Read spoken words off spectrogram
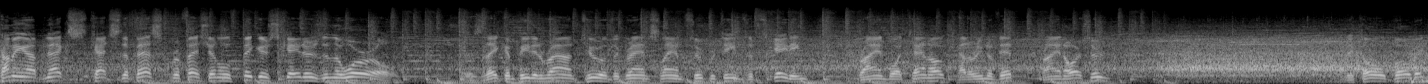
Coming up next, catch the best professional figure skaters in the world as they compete in round two of the Grand Slam Super Teams of Skating. Brian Boitano, Katarina Witt, Brian Orser, Nicole Bobek,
